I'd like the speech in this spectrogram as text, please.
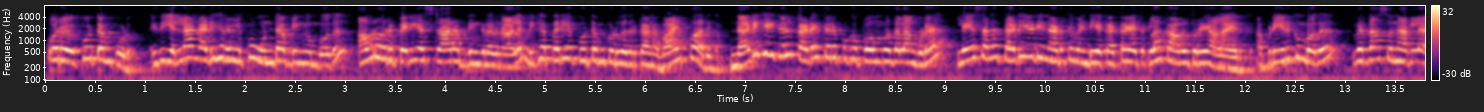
ஒரு கூட்டம் கூடும். இது எல்லா நடிகர்களுக்கும் உண்டு அப்படிங்கும்போது அவர் ஒரு பெரிய ஸ்டார் அப்படிங்கிறதுனால மிகப்பெரிய கூட்டம் கூடுவதற்கான வாய்ப்பு அதிகம். நடிகைகள் கடை திறப்புக்கு போகும்போதெல்லாம் கூட லேசான தடியடி நடத்த வேண்டிய கட்டாயத்துக்குலாம் காவல்துறை ஆளாயிருக்கு. அப்படி இருக்கும்போது இவர் தான் சொன்னார்ல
